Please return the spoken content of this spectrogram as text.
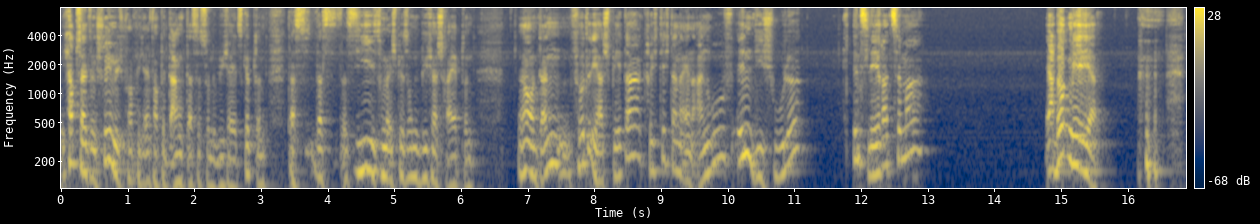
ich habe es halt geschrieben, ich habe mich einfach bedankt, dass es so eine Bücher jetzt gibt und dass, dass, dass sie zum Beispiel so eine Bücher schreibt und ja, und dann ein Vierteljahr später kriegte ich dann einen Anruf in die Schule, ins Lehrerzimmer. Ja, Birken wir hier.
